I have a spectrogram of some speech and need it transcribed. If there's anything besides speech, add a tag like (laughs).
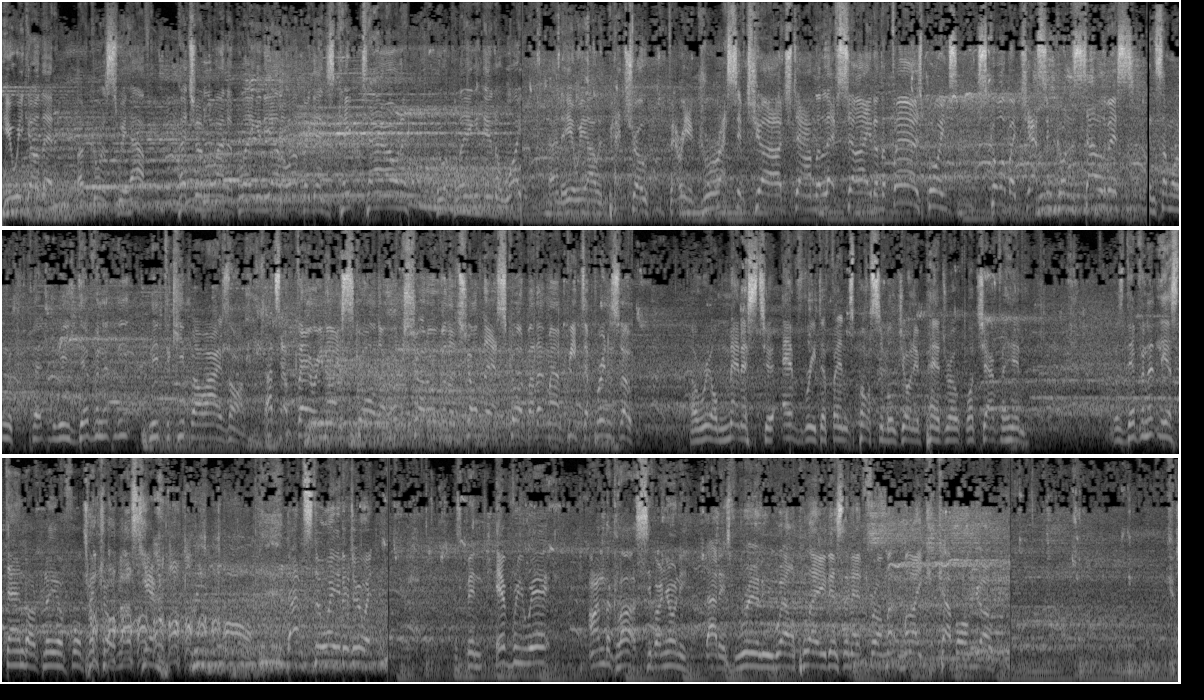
Here we go then. Of course, we have Petro Luanda playing in yellow up against Cape Town, who are playing in white. And here we are with Petro, very aggressive charge down the left side. And the first points scored by Jason Gonsalves. And someone that we definitely need to keep our eyes on. That's a very nice score. The hook shot over the top there, scored by that man, Peter Prinsloo. A real menace to every defence possible, Johnny Pedro. Watch out for him. Was definitely a standout player for Petro last year. (laughs) That's the way to do it. It's been everywhere on the class, Sibagnoni. That is really well played, isn't it, from Mike Kabongo.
